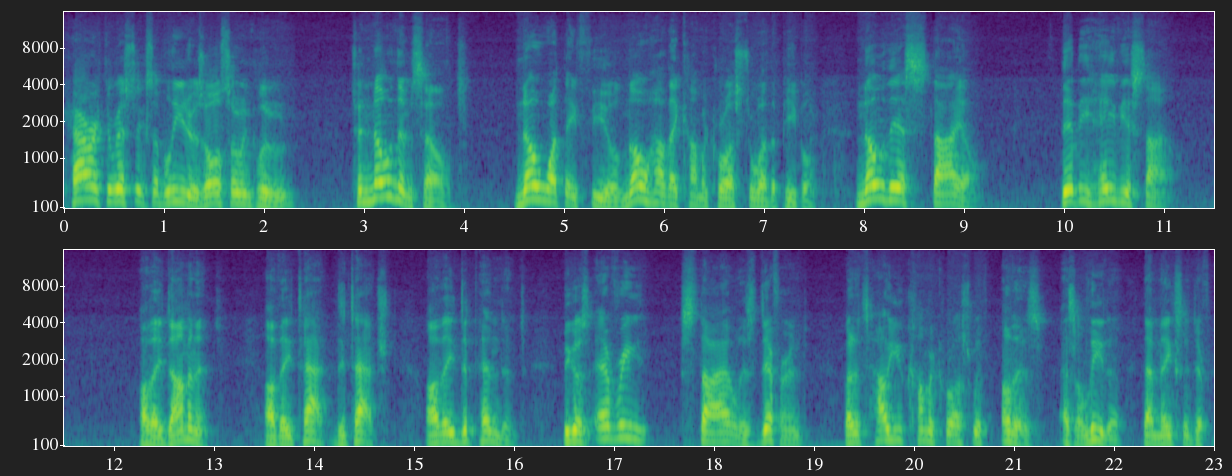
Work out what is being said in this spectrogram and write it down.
it. Characteristics of leaders also include to know themselves, know what they feel, know how they come across to other people, know their style, their behavior style. Are they dominant? Are they detached? Are they dependent? Because every style is different but it's how you come across with others as a leader that makes a difference.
